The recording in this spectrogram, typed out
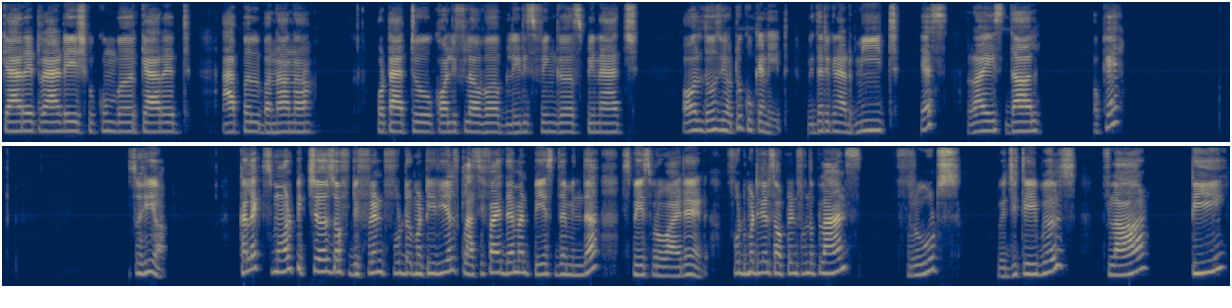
carrot radish cucumber carrot apple banana potato cauliflower lady's finger spinach all those you have to cook and eat with that you can add meat. Yes. Rice dal. Okay. So here. Collect small pictures of different food materials classify them and paste them in the space provided. Food materials obtained from the plants fruits vegetables flour tea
